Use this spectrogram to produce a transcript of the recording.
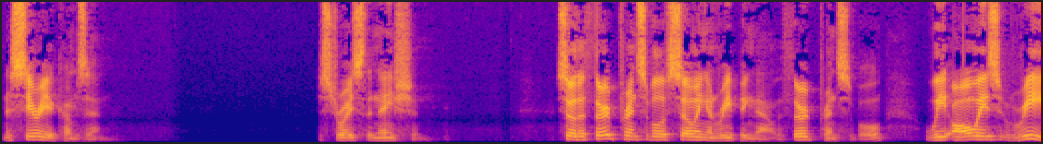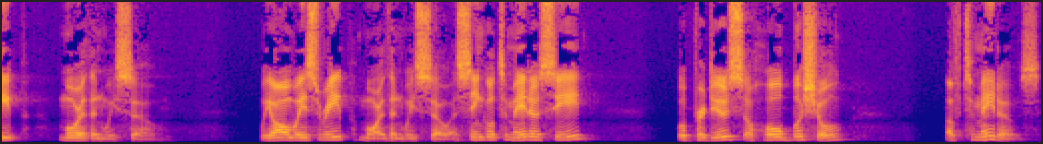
And Assyria comes in. destroys the nation. So, the third principle of sowing and reaping now, the third principle, we always reap more than we sow. We always reap more than we sow. A single tomato seed will produce a whole bushel of tomatoes.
